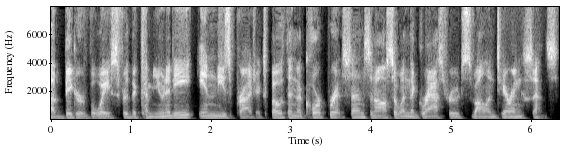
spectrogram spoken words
a bigger voice for the community in these projects, both in the corporate sense and also in the grassroots volunteering sense.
